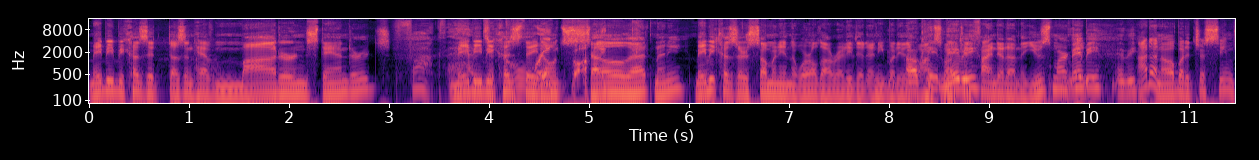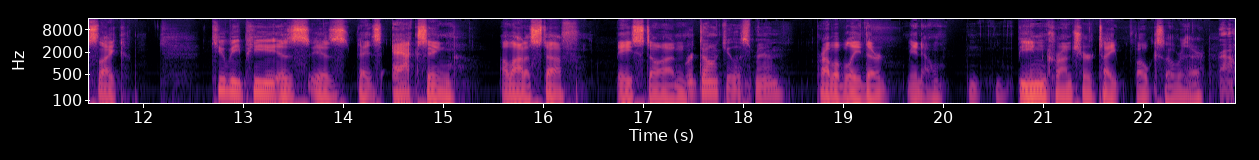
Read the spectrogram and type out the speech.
Maybe because it doesn't have modern standards. Fuck that. Maybe because they don't bike. sell that many. Maybe because there's so many in the world already that anybody that Okay, wants one maybe. can find it on the used market. Maybe, maybe. I don't know, but it just seems like QBP is is is axing a lot of stuff based on Redonkulous, man. probably their you know bean cruncher type folks over there. Wow.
